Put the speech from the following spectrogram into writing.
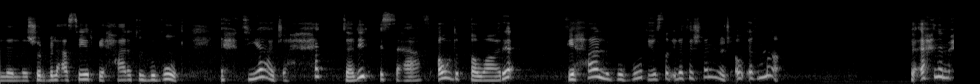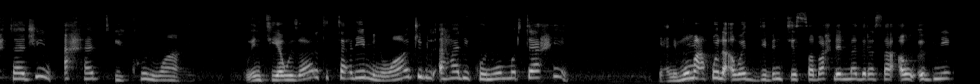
لشرب العصير في حالة الهبوط احتياجه حتى للإسعاف أو للطوارئ في حال الهبوط يصل إلى تشنج أو إغماء فإحنا محتاجين أحد يكون واعي وانت يا وزارة التعليم من واجب الأهالي يكونون مرتاحين. يعني مو معقولة أودي بنتي الصباح للمدرسة أو ابني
